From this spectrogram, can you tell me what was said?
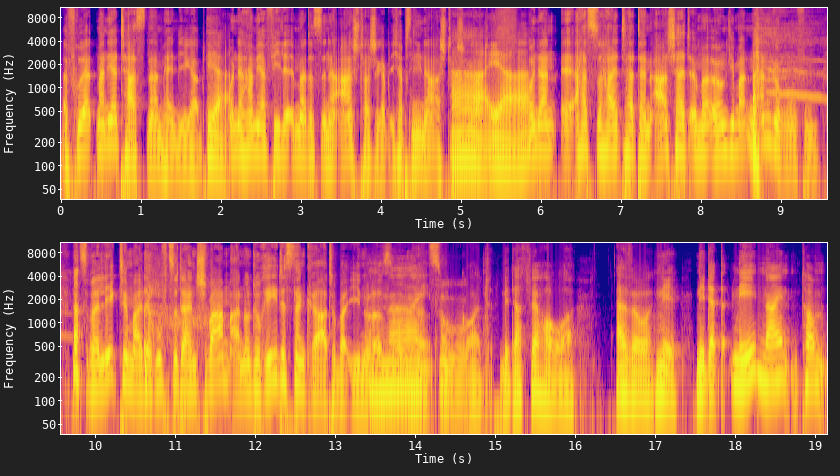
Aber früher hat man ja Tasten am Handy gehabt. Ja. Und da haben ja viele immer das in der Arschtasche gehabt. Ich habe es nie in der Arschtasche Ah, gehabt. ja. Und dann äh, hast du halt, hat dein Arsch halt immer irgendjemanden angerufen. Jetzt überleg dir mal, der ruft so deinen Schwarm an und du redest dann gerade über ihn oder so. Hör Nein, oh Gott, nee, das wäre Horror. Also, nee, nee, da, nee, nein, Tom,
